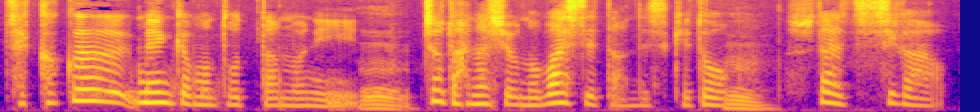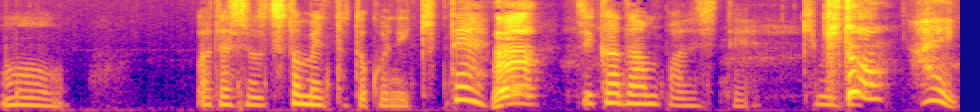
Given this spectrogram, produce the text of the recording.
せっかく免許も取ったのに、うん。ちょっと話を伸ばしてたんですけど、うん。そしたら父がもう私の勤めてたところに来てえ？直談判して決め来た？はい。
